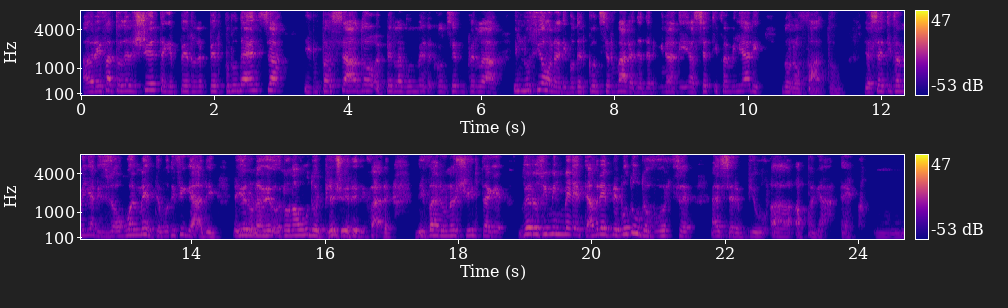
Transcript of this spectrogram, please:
avrei fatto delle scelte che per, per prudenza in passato per la, per la, illusione di poter conservare determinati assetti familiari non ho fatto. Gli assetti familiari si sono ugualmente modificati e io non, avevo, non ho avuto il piacere di fare, di fare una scelta che verosimilmente avrebbe potuto forse essere più uh, appagante. Ecco. Mm,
